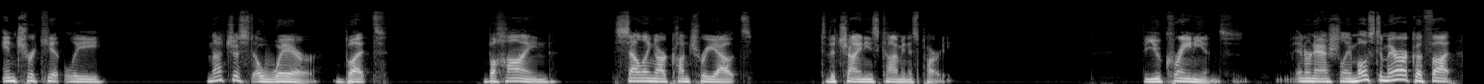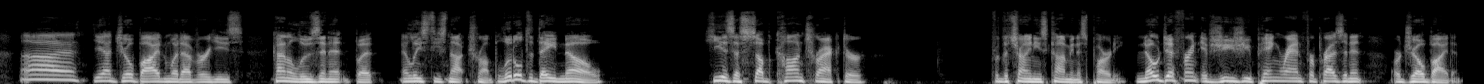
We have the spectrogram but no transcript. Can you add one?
intricately not just aware, but behind selling our country out to the Chinese Communist Party. The Ukrainians, internationally, most America thought, uh, yeah, Joe Biden, whatever, he's kind of losing it, but at least he's not Trump. Little did they know he is a subcontractor for the Chinese Communist Party. No different if Xi Jinping ran for president or Joe Biden.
